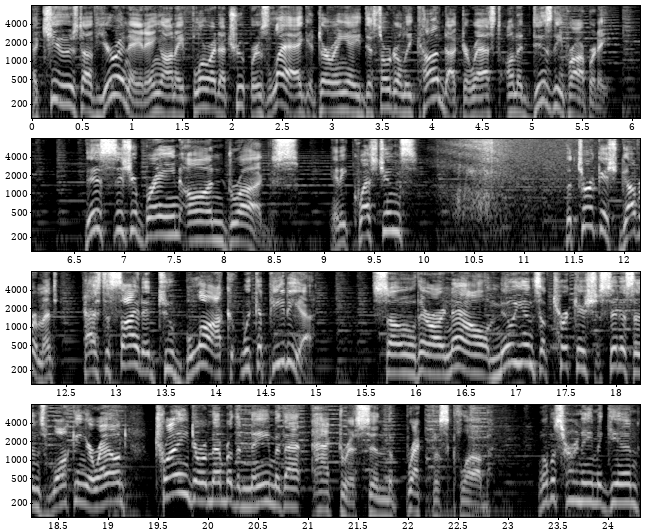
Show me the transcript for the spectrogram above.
accused of urinating on a Florida trooper's leg during a disorderly conduct arrest on a Disney property. This is your brain on drugs. Any questions? The Turkish government has decided to block Wikipedia. So there are now millions of Turkish citizens walking around trying to remember the name of that actress in The Breakfast Club. What was her name again?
